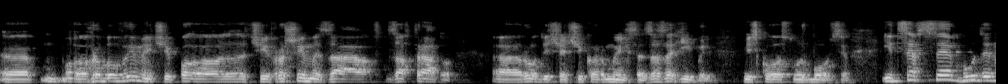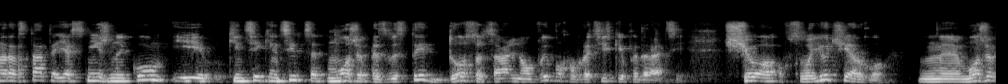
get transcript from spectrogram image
е, гробовими чи по чи грошима за, за втрату е, родича чи кормильця за загибель військовослужбовців, і це все буде наростати як сніжний ком, і в кінці кінців це може призвести до соціального вибуху в Російській Федерації, що в свою чергу може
